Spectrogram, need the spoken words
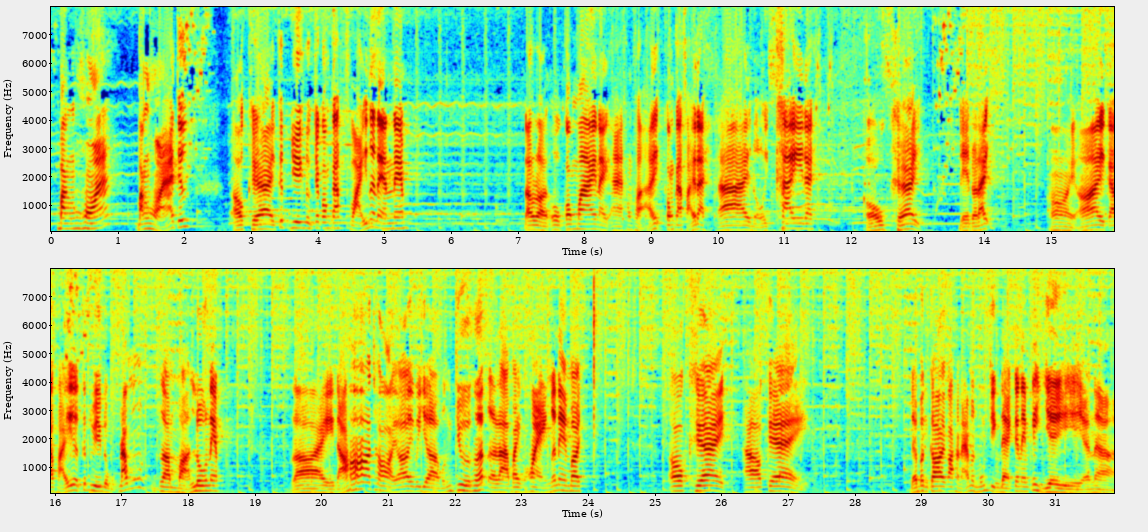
băng hóa. Băng hỏa chứ. Ok, kích duyên được cho con ca phẩy nữa nè anh em. Đâu rồi? Ô, con mai này. À không phải. Con ca phẩy đây. Đây, đội khay đây. Ok. Đẹp rồi đấy. Rồi ơi ca phẩy kích duyên được đóng là làm mệnh luôn anh em rồi đó trời ơi bây giờ vẫn chưa hết rồi là bàn hoàng nữa anh em ơi. Ok à, ok. Để mình coi coi hồi nãy mình muốn truyền đạt cho anh em cái gì nè.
